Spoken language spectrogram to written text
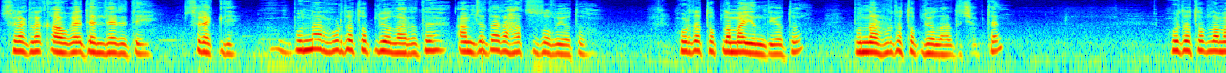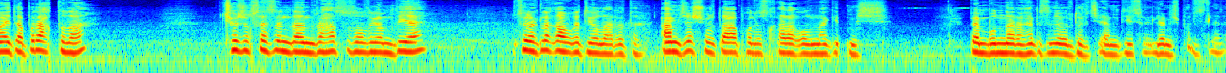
sürekli kavga ederlerdi. Sürekli. Bunlar hurda topluyorlardı. Amca da rahatsız oluyordu. Hurda toplamayın diyordu. Bunlar hurda topluyorlardı çöpten. Hurda toplamayı da bıraktılar. Çocuk sesinden rahatsız oluyorum diye sürekli kavga ediyorlardı. Amca şurada polis karakoluna gitmiş. Ben bunların hepsini öldüreceğim diye söylemiş polislere.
